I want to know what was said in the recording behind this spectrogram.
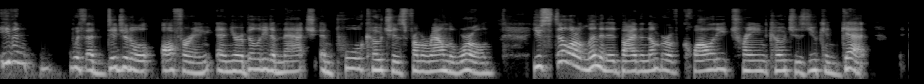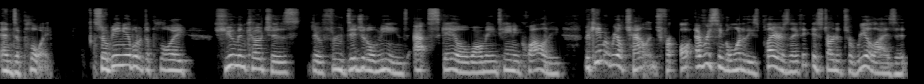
even with a digital offering and your ability to match and pool coaches from around the world, you still are limited by the number of quality trained coaches you can get and deploy. So being able to deploy human coaches you know, through digital means at scale while maintaining quality became a real challenge for all, every single one of these players. And I think they started to realize it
